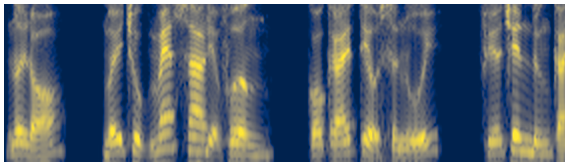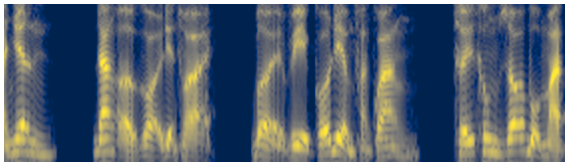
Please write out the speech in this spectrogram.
Nơi đó, mấy chục mét xa địa phương, có cái tiểu sơn núi, phía trên đứng cá nhân, đang ở gọi điện thoại, bởi vì có điểm phản quang, thấy không rõ bộ mặt,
